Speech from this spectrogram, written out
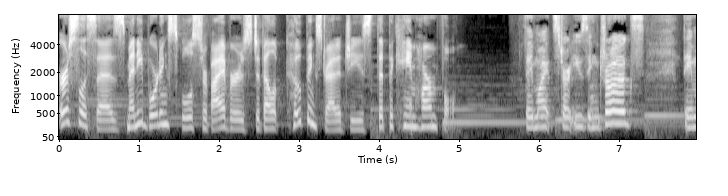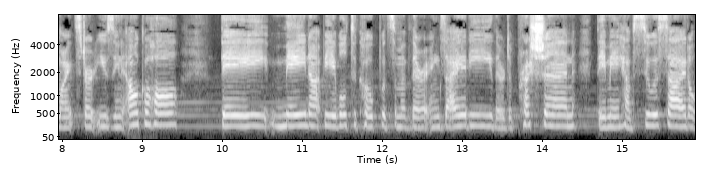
Ursula says many boarding school survivors develop coping strategies that became harmful. They might start using drugs, they might start using alcohol. They may not be able to cope with some of their anxiety, their depression. They may have suicidal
